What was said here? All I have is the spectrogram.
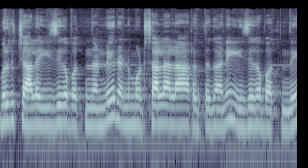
మురికి చాలా ఈజీగా పోతుందండి. రెండు మూడు సార్లు అలా రుద్దగానే ఈజీగా పోతుంది.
